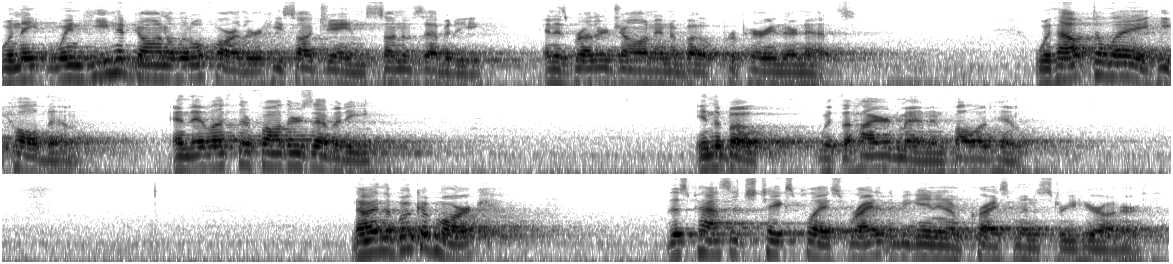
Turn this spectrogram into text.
When, they, when he had gone a little farther, he saw James, son of Zebedee, and his brother John in a boat preparing their nets. Without delay, he called them. And they left their father Zebedee in the boat with the hired men and followed him. Now, in the book of Mark, this passage takes place right at the beginning of Christ's ministry here on earth.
